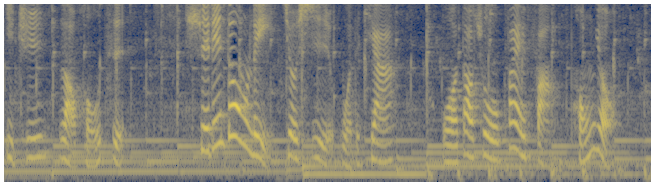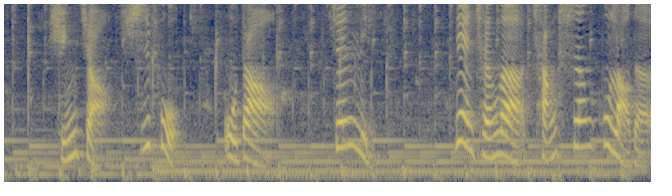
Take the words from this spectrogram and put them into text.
一只老猴子，水帘洞里就是我的家。我到处拜访朋友，寻找师傅，悟道真理，练成了长生不老的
